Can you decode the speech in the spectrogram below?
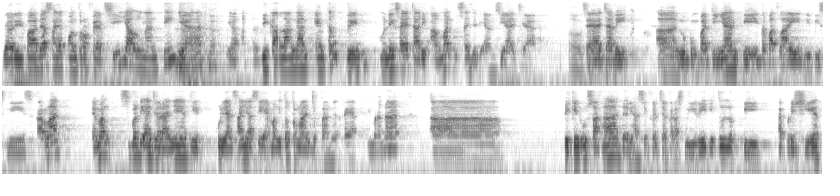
Daripada saya kontroversial nantinya ya di kalangan entertain, mending saya cari aman, saya jadi MC aja. Okay. Saya cari uh, lumbung padinya di tempat lain di bisnis. Karena emang seperti ajarannya yang di kuliah saya sih, emang itu termancep banget kayak di mana uh, bikin usaha dari hasil kerja keras sendiri itu lebih appreciate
